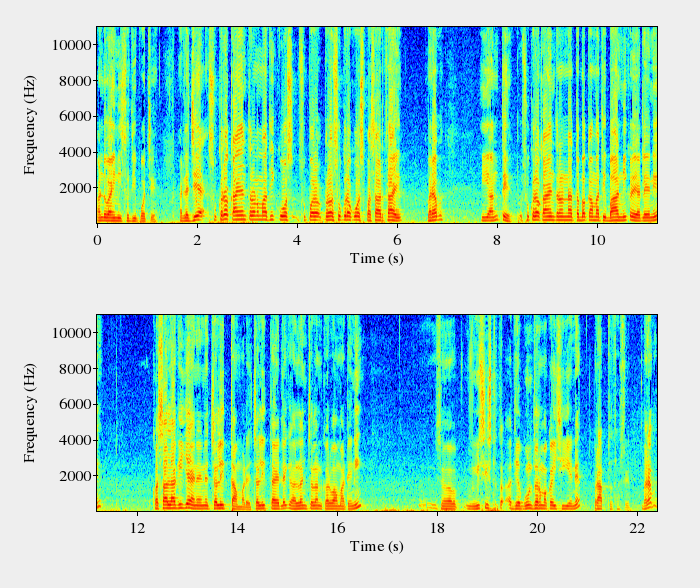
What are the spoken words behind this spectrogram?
અંડવાહિની સુધી પહોંચે. એટલે જે શુક્ર કાયંત્રણમાંથી કોષ સુપર પ્રશુક્રકોષ પસાર થાય, બરાબર? એ અંતે શુક્ર કાયંત્રણના તબક્કામાંથી બહાર નીકળે એટલે એને કસા લાગી જાય અને એને ચલિતતા મળે. ચલિતતા એટલે કે હલનચલન કરવા માટેની વિશિષ્ટ જે ગુણધર્મ કઈ છે એને પ્રાપ્ત થશે. બરાબર?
